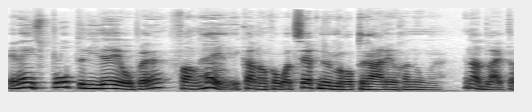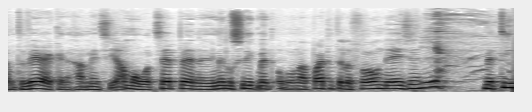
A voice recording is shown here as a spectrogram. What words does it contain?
Ineens plopt een idee op, hè, van hé, hey, ik kan ook een WhatsApp-nummer op de radio gaan noemen. En dat blijkt dan te werken. Dan gaan mensen je allemaal WhatsAppen. En inmiddels zit ik met, op een aparte telefoon, deze, Ja. met 10.000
